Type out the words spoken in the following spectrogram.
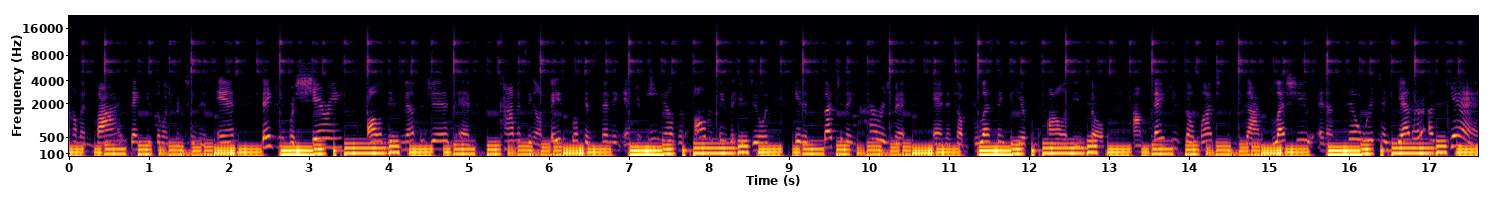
coming by. Thank you so much for tuning in. Thank you for sharing all of these messages and commenting on Facebook and sending in your emails and all the things that you're doing. It is such an encouragement and it's a blessing to hear from all of you. So um, thank you so much. God bless you. And until we're together again,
